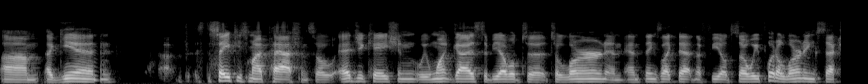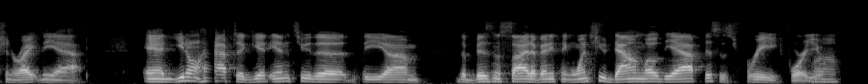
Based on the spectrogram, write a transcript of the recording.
um, again, safety is my passion. So education, we want guys to be able to to learn and, and things like that in the field. So we put a learning section right in the app, and you don't have to get into the the um, the business side of anything. Once you download the app, this is free for you. Wow.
